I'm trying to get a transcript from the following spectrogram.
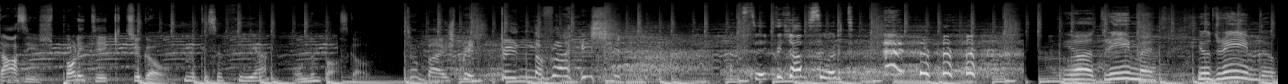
Das ist Politik to go Mit der Sophia. und dem Pascal. Zum Beispiel Bündnerfleisch. Das ist wirklich absurd. Ja, Dreamer. You dream, du.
